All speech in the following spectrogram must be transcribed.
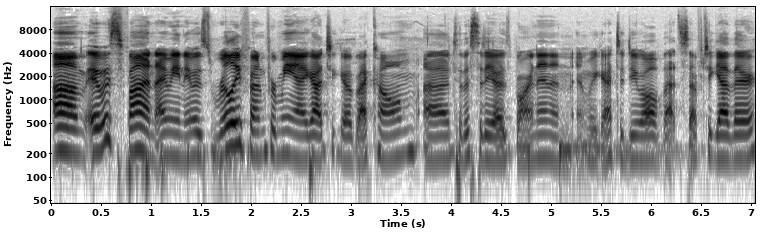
Um, it was fun. I mean, it was really fun for me. I got to go back home uh, to the city I was born in, and, and we got to do all of that stuff together.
